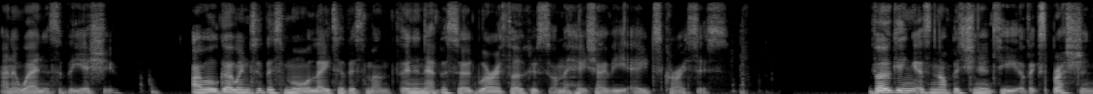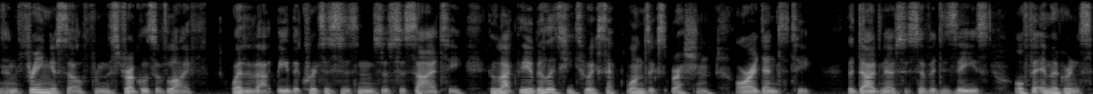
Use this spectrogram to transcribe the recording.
and awareness of the issue. I will go into this more later this month in an episode where I focus on the HIV AIDS crisis. Voguing is an opportunity of expression and freeing yourself from the struggles of life, whether that be the criticisms of society who lack the ability to accept one's expression or identity, the diagnosis of a disease, or for immigrants,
